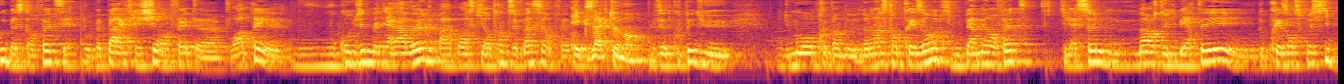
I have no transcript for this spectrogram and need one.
Oui, parce qu'en fait, vous ne pouvez pas réfléchir en fait euh, pour après. Vous vous conduisez de manière aveugle par rapport à ce qui est en train de se passer en fait. Exactement. Vous êtes coupé du, du moment de, de l'instant présent qui vous permet en fait qui est la seule marge de liberté ou de présence possible.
